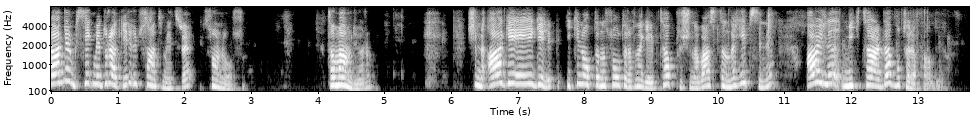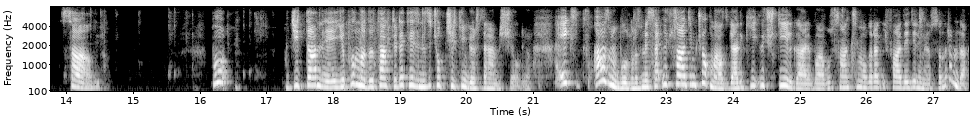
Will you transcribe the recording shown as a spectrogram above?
Ben diyorum ki sekme durak yeri 3 santimetre sonra olsun. Tamam diyorum. Şimdi AGE'ye gelip iki noktanın sol tarafına gelip tab tuşuna bastığında hepsini aynı miktarda bu tarafa alıyor. Sağ alıyor. Bu cidden e, yapılmadığı takdirde tezinizi çok çirkin gösteren bir şey oluyor. Eks, az mı buldunuz? Mesela 3 santim çok mu az geldi ki 3 değil galiba bu santim olarak ifade edilmiyor sanırım da.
